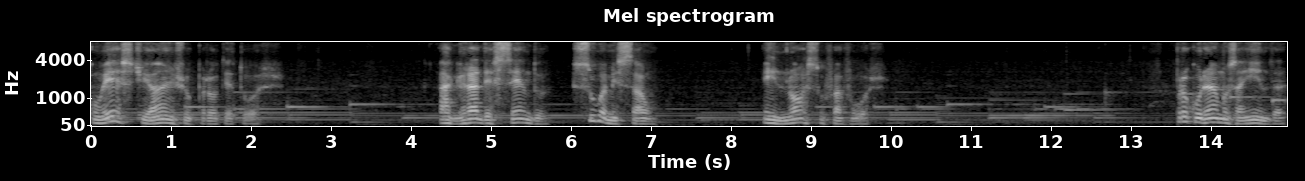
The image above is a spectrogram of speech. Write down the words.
com este anjo protetor, agradecendo sua missão em nosso favor. Procuramos ainda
